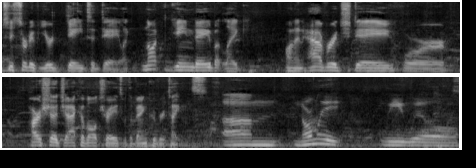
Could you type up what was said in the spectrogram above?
to sort of your day to day, like not game day, but like on an average day for Harsha, jack of all trades with the Vancouver Titans. Um, normally, we will.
